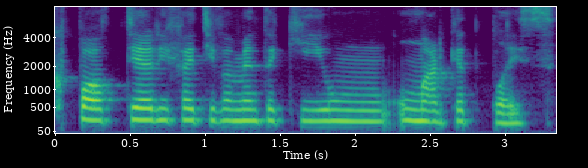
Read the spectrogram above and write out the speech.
que pode ter efetivamente aqui um, um marketplace.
